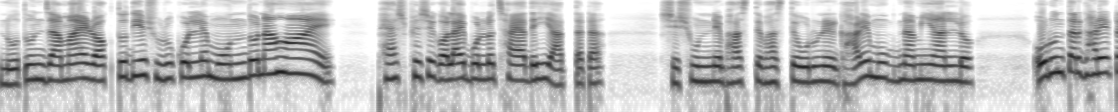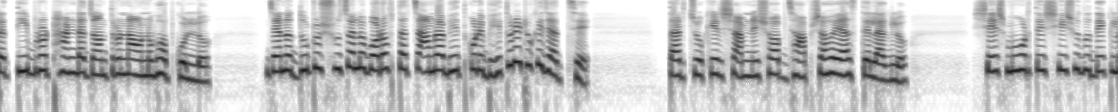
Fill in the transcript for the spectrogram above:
নতুন জামায় রক্ত দিয়ে শুরু করলে মন্দ না হয়। ফ্যাস ফেসে গলায় বলল, ছায়াদেহী আত্মাটা। সে শূন্যে ভাসতে ভাসতে অরুণের ঘাড়ে মুখ নামিয়ে আনল। অরুণ তার ঘাড়ে একটা তীব্র ঠান্ডা যন্ত্রণা অনুভব করল, যেন দুটো সুচালো বরফ তার চামড়া ভেদ করে ভেতরে ঢুকে যাচ্ছে। তার চোখের সামনে সব ঝাপসা হয়ে আসতে লাগল। শেষ মুহূর্তে সে শুধু দেখল,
